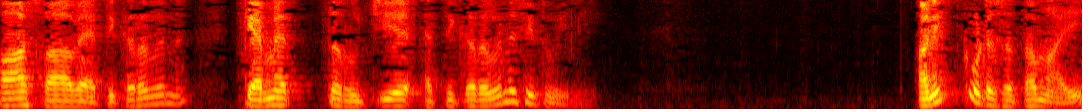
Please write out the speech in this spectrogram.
ආසාව ඇති කරන, කැමැත්ත රුචිය ඇති කරන සිතුවිලි. අනිත් කොටස තමයි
